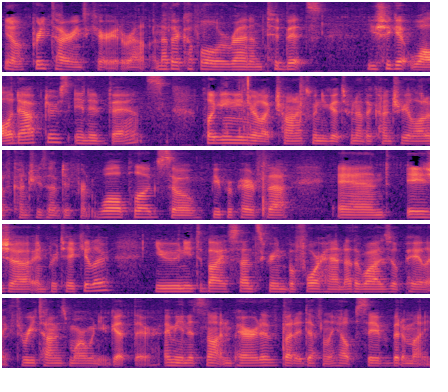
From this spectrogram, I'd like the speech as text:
you know, pretty tiring to carry it around. Another couple of random tidbits. You should get wall adapters in advance. Plugging in your electronics when you get to another country, a lot of countries have different wall plugs, so be prepared for that. and Asia in particular, you need to buy sunscreen beforehand, otherwise you'll pay like three times more when you get there. I mean, it's not imperative, but it definitely helps save a bit of money.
